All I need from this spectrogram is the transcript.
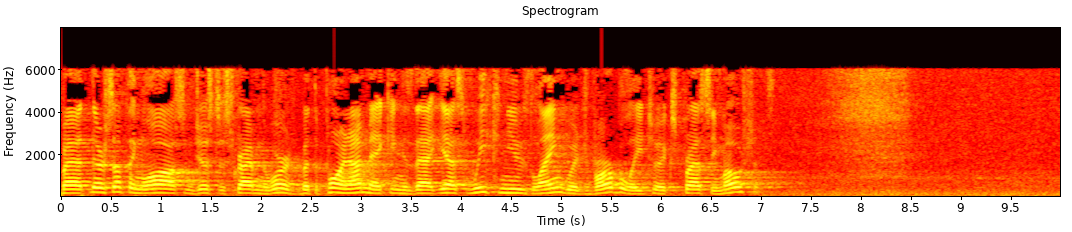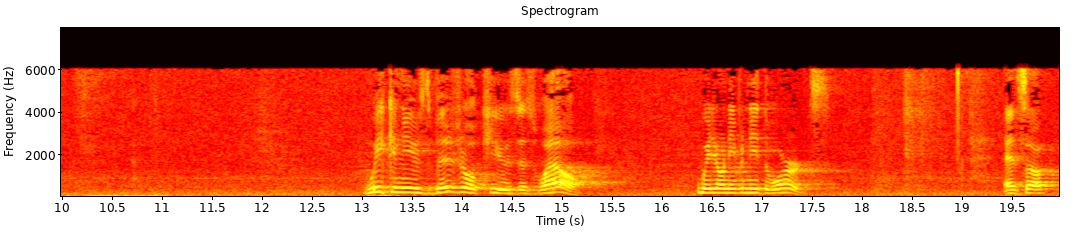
but there's something lost in just describing the words. But the point I'm making is that, yes, we can use language verbally to express emotions. We can use visual cues as well. We don't even need the words. And so...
